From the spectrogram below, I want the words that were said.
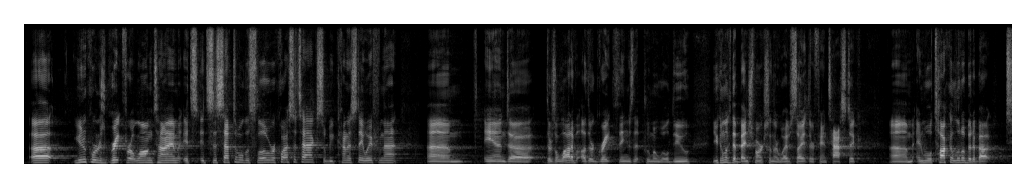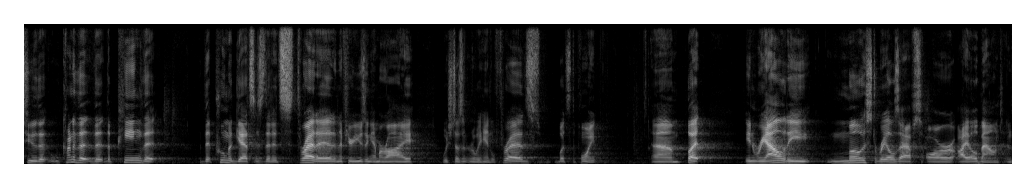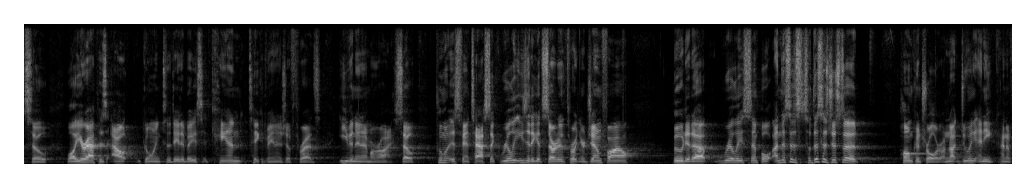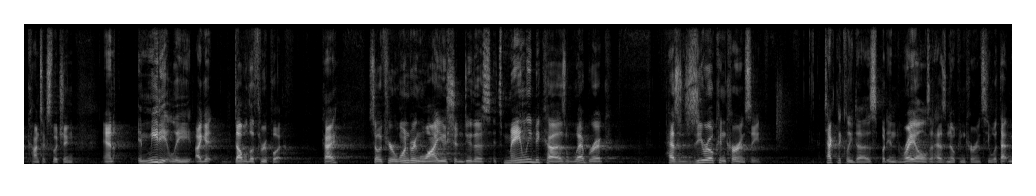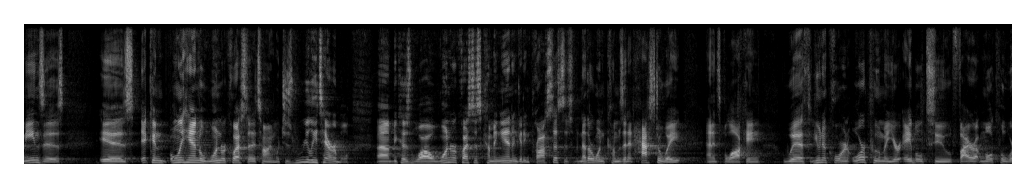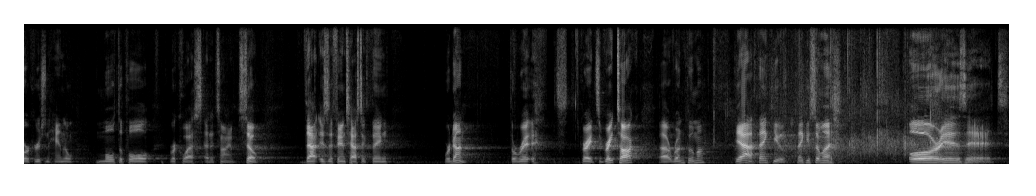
uh, Unicorn is great for a long time. It's, it's susceptible to slow request attacks, so we kind of stay away from that. Um, and uh, there's a lot of other great things that Puma will do. You can look at the benchmarks on their website. They're fantastic. Um, and we'll talk a little bit about, too, the, kind of the, the, the ping that, that Puma gets is that it's threaded, and if you're using MRI, which doesn't really handle threads, what's the point? Um, but in reality, most Rails apps are I/O bound, and so while your app is out going to the database, it can take advantage of threads, even in MRI. So Puma is fantastic, really easy to get started. Throw it in your gem file, boot it up, really simple. And this is so this is just a home controller. I'm not doing any kind of context switching, and immediately I get double the throughput. Okay. So if you're wondering why you shouldn't do this, it's mainly because WebRick has zero concurrency. technically does, but in Rails it has no concurrency. What that means is, is it can only handle one request at a time, which is really terrible. Uh, because while one request is coming in and getting processed, if another one comes in, it has to wait and it's blocking. With Unicorn or Puma, you're able to fire up multiple workers and handle multiple requests at a time. So that is a fantastic thing. We're done. It's great. It's a great talk. Uh, run Puma. Yeah, thank you. Thank you so much. Or is it?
